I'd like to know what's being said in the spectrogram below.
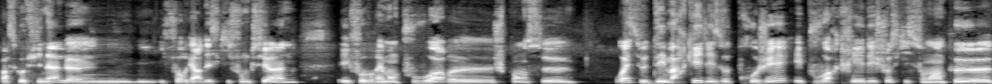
Parce qu'au final, euh, il faut regarder ce qui fonctionne et il faut vraiment pouvoir, euh, je pense, ouais, se démarquer des autres projets et pouvoir créer des choses qui sont un peu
